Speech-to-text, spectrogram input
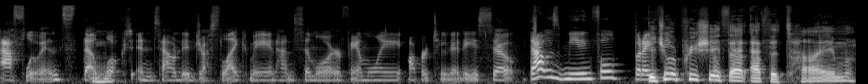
affluence that Mm-hmm. looked and sounded just like me and had similar family opportunities. So that was meaningful. But I Did you appreciate that at the time,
